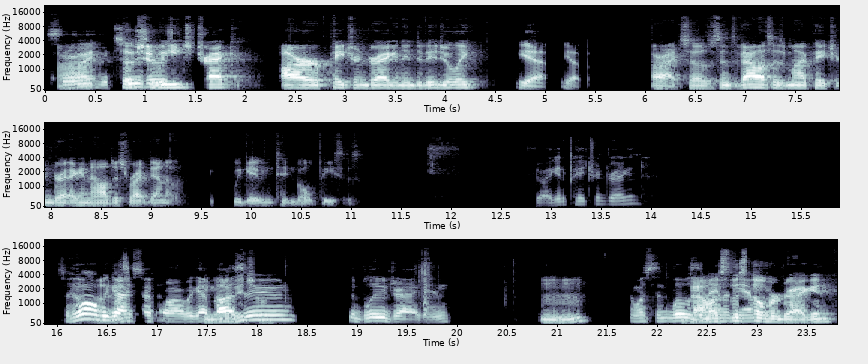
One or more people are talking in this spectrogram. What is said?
See, All you right. So should we each track our patron dragon individually? Yeah, yep. All right. So since Valis is my patron dragon, I'll just write down that we gave him ten gold pieces. Do I get a patron dragon? So who all we got so far? We got you. Barzoon, the blue dragon, Mm-hmm. and what's the what was the name Valis of the the silver dragon,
